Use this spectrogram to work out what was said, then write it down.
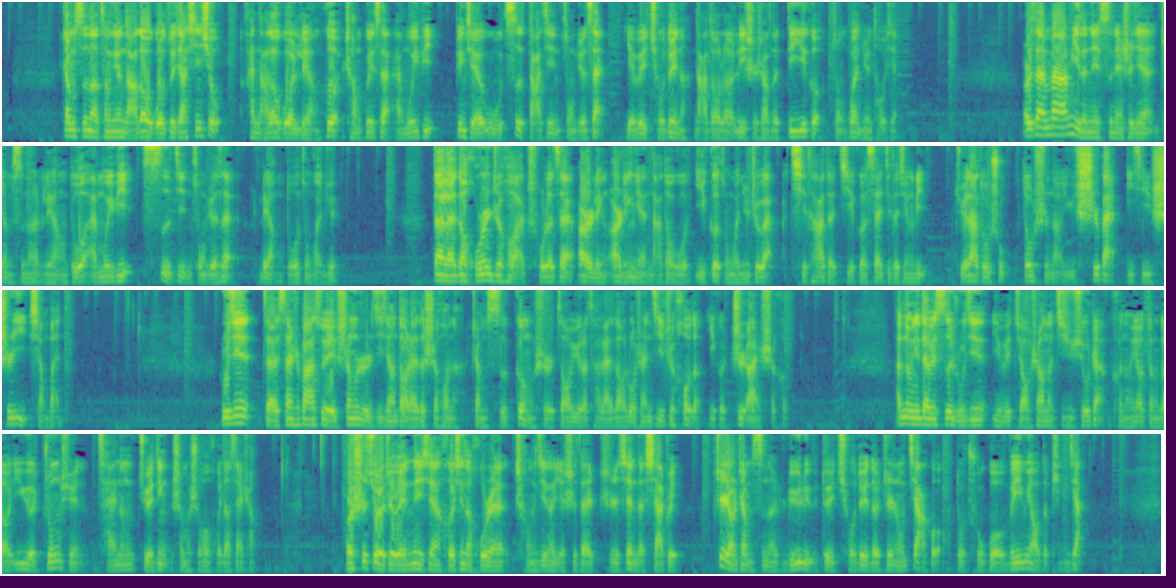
詹姆斯呢曾经拿到过最佳新秀，还拿到过两个常规赛 MVP。并且五次打进总决赛，也为球队呢拿到了历史上的第一个总冠军头衔。而在迈阿密的那四年时间，詹姆斯呢两夺 MVP，四进总决赛，两夺总冠军。但来到湖人之后啊，除了在2020年拿到过一个总冠军之外，其他的几个赛季的经历，绝大多数都是呢与失败以及失意相伴的。如今在三十八岁生日即将到来的时候呢，詹姆斯更是遭遇了他来到洛杉矶之后的一个至暗时刻。安东尼·戴维斯如今因为脚伤呢继续休战，可能要等到一月中旬才能决定什么时候回到赛场。而失去了这位内线核心的湖人，成绩呢也是在直线的下坠，这让詹姆斯呢屡屡对球队的阵容架构啊都出过微妙的评价。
